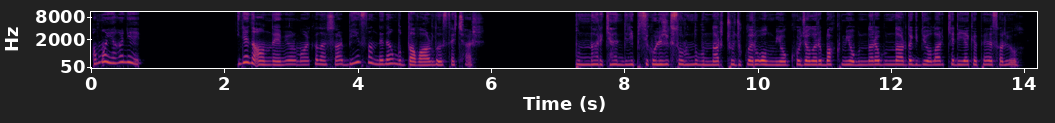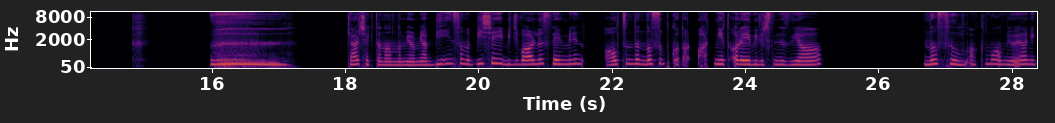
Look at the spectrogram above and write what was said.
Ama yani yine de anlayamıyorum arkadaşlar. Bir insan neden bu davarlığı seçer? Bunlar kendini psikolojik sorunlu bunlar. Çocukları olmuyor, kocaları bakmıyor bunlara. Bunlar da gidiyorlar kediye köpeğe sarıyorlar. Gerçekten anlamıyorum. Yani bir insanı, bir şeyi, bir varlığı sevmenin altında nasıl bu kadar art niyet arayabilirsiniz ya? Nasıl? Aklım almıyor. Yani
